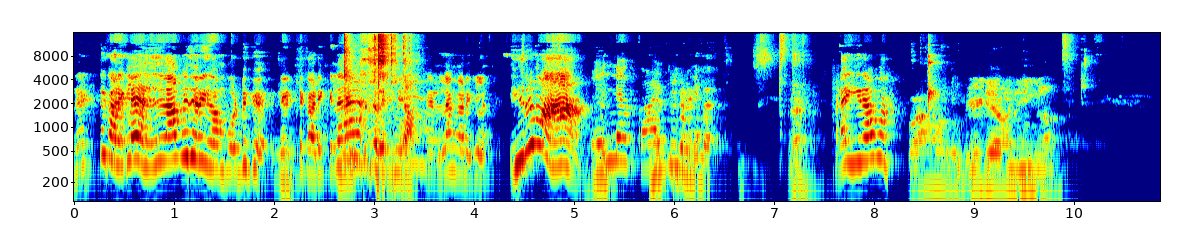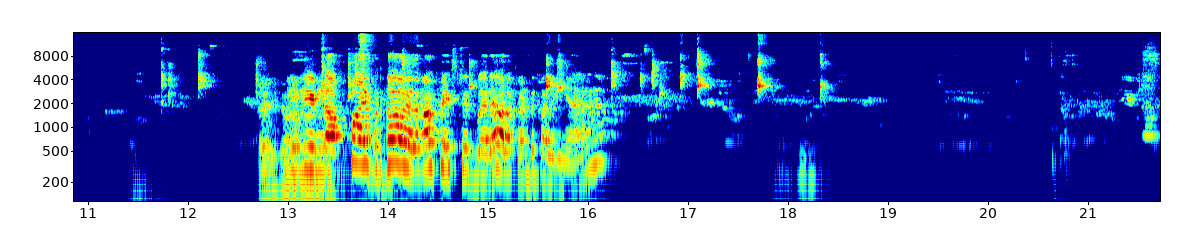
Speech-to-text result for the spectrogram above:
நெட்டு கிடைக்கல எல்லாமே தெரியும் பொட்டுக்கு நெட்டு கிடைக்கல எல்லாம் கிடைக்கல. இருமா? கிடைக்கல. அடா இராமா? வீடியோவை நீங்களும். எங்க அப்பா இப்படிதான் எதனா பேசிட்டு இருப்பாரு. அவளை கண்டுக்காதீங்க வேணாம், வேணாம். இதெல்லாம்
